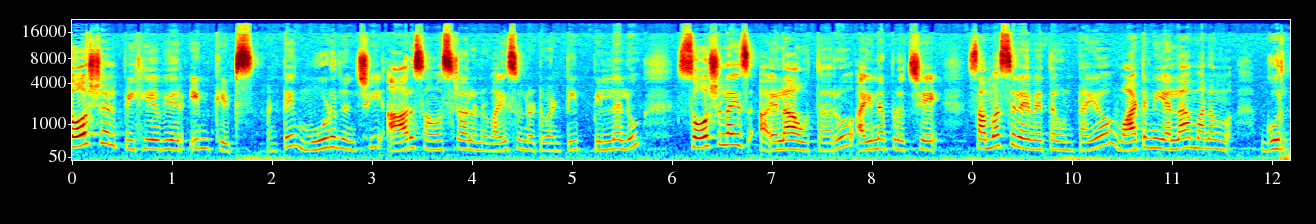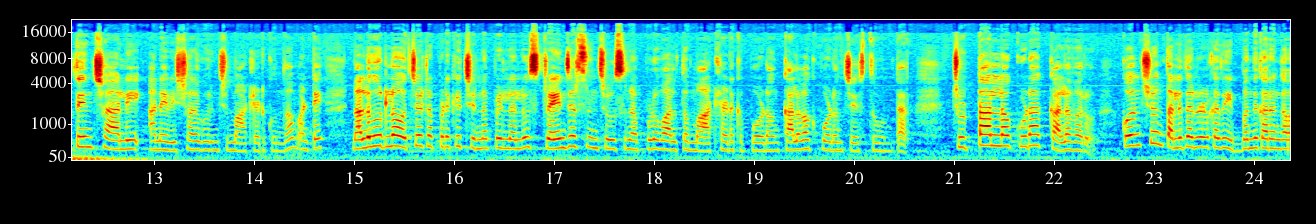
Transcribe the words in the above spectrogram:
సోషల్ బిహేవియర్ ఇన్ కిడ్స్ అంటే మూడు నుంచి ఆరు సంవత్సరాల వయసు ఉన్నటువంటి పిల్లలు సోషలైజ్ ఎలా అవుతారు? అయినప్పుడు వచ్చే సమస్యలు ఏవైతే ఉంటాయో వాటిని ఎలా మనం గుర్తించాలి అనే విషయాల గురించి మాట్లాడుకుందాం. అంటే నలుగురిలో వచ్చేటప్పటికి చిన్నపిల్లలు స్ట్రేంజర్స్ని చూసినప్పుడు వాళ్ళతో మాట్లాడకపోవడం కలవకపోవడం చేస్తూ ఉంటారు. చుట్టాల్లో కూడా కలవరు. కొంచెం తల్లిదండ్రులకు అది ఇబ్బందికరంగా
